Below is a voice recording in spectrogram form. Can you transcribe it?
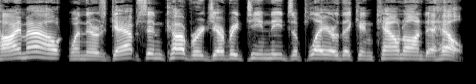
Time out. When there's gaps in coverage, every team needs a player they can count on to help.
